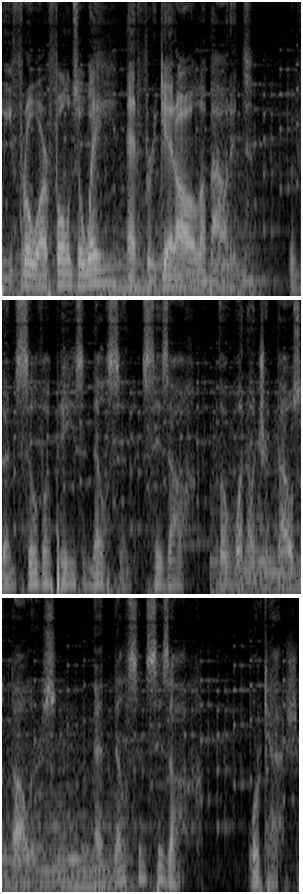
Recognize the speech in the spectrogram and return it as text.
we throw our phones away and forget all about it. Then Silva pays Nelson Cesar the $100,000. And Nelson Cesar, or cash,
